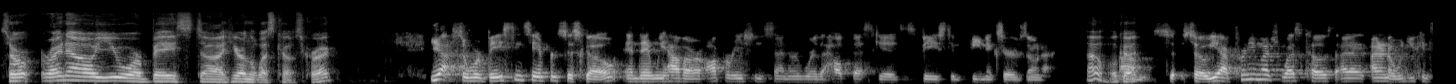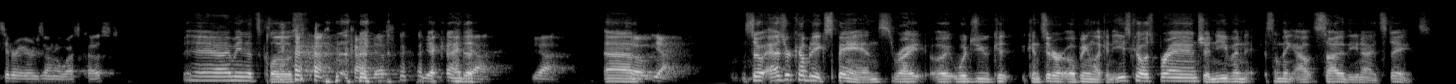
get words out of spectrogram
so right now you are based uh, here on the west coast correct yeah, so we're based in San Francisco, and then we have our operations center where the help desk is, is based in Phoenix, Arizona. Oh, okay. Um, so, so, yeah, pretty much West Coast. I, I don't know. Would you consider Arizona West Coast? Yeah, I mean it's close. kind of. yeah, kind of. Yeah, yeah. Um, so yeah. So as your company expands, right, uh, would you consider opening like an East Coast branch and even something outside of the United States?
